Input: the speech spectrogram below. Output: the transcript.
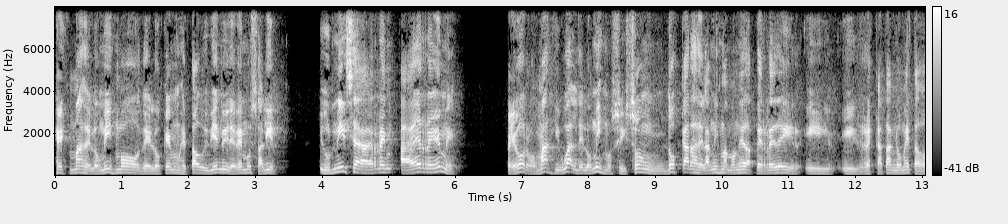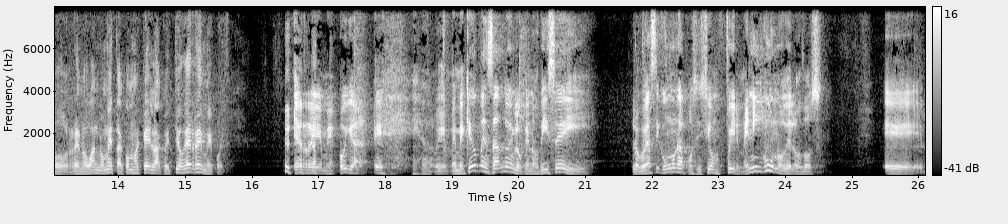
es más de lo mismo de lo que hemos estado viviendo y debemos salir. Y unirse a, RM peor o más igual de lo mismo, si son dos caras de la misma moneda PRD y, rescatando meta o renovando meta, ¿cómo es que es la cuestión? RM, pues. RM, oiga, eh, me quedo pensando en lo que nos dice y lo voy así con una posición firme, ninguno de los dos. Eh,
